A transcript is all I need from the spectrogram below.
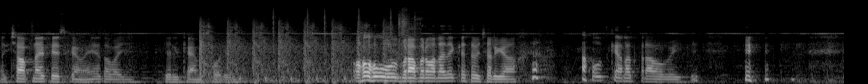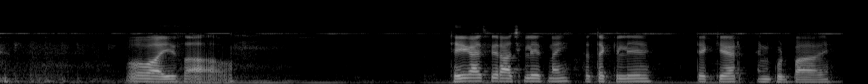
अच्छा अपना ही फेस कैम है ये तो भाई। किल कैम सॉरी ओह बराबर वाला देख कैसे उछल गया। उसकी हालत ख़राब हो गई थी। ओ भाई साहब। ठीक है फिर आज के लिए इतना ही। तब तक के लिए take care and good goodbye.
